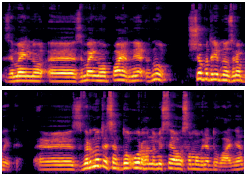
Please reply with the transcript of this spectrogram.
Земельно, е, земельного паю не. Ну, що потрібно зробити? Е, звернутися до органу місцевого самоврядування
